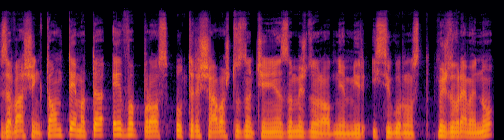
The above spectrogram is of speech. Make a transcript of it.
За Вашингтон темата е въпрос от решаващо значение за международния мир и сигурност. Междувременно,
